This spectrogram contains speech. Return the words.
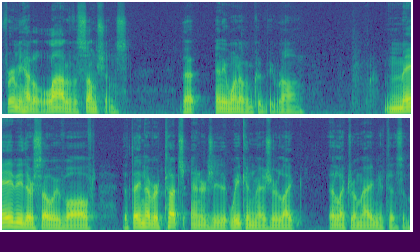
Fermi had a lot of assumptions that any one of them could be wrong. Maybe they're so evolved that they never touch energy that we can measure like electromagnetism.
